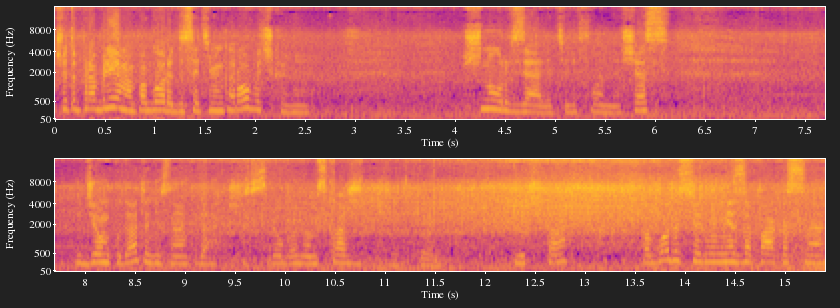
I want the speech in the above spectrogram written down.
Что-то проблема по городу с этими коробочками. Шнур взяли телефонный. Сейчас идем куда-то, не знаю куда. Сейчас Серега нам скажет. Мечта. Погода сегодня межзапакостная.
